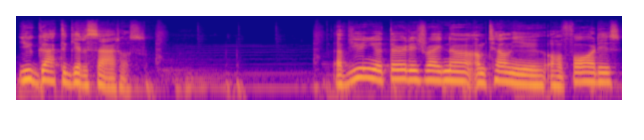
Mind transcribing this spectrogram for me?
You got to get a side hustle. If you're in your 30s right now, I'm telling you, or 40s,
